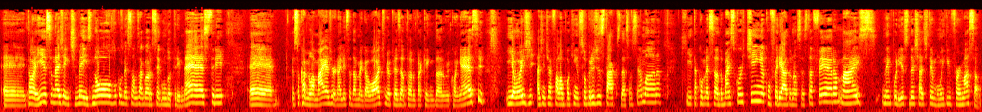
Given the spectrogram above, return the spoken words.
É, então é isso, né, gente? Mês novo, começamos agora o segundo trimestre. É, eu sou Camila Maia, jornalista da Megawatt, me apresentando para quem ainda não me conhece. E hoje a gente vai falar um pouquinho sobre os destaques dessa semana, que está começando mais curtinha, com feriado na sexta-feira, mas nem por isso deixar de ter muita informação.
